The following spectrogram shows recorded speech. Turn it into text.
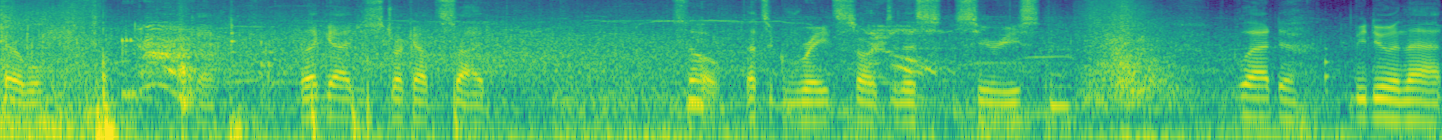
terrible. That guy just struck out the side. So, that's a great start to this series. Glad to be doing that.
